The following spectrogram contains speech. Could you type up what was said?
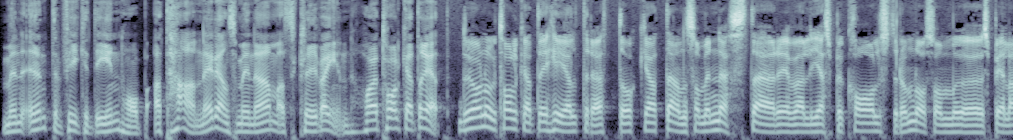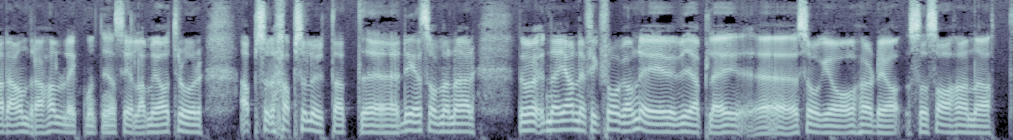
men inte fick ett inhopp, att han är den som är närmast att kliva in. Har jag tolkat rätt? Du har nog tolkat det helt rätt och att den som är näst där är väl Jesper Karlström då som uh, spelade andra halvlek mot Nya Zeeland. Men jag tror absolut, absolut att uh, det är som när, var, när Janne fick fråga om det via Play uh, eh, såg jag och hörde jag, så sa han att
